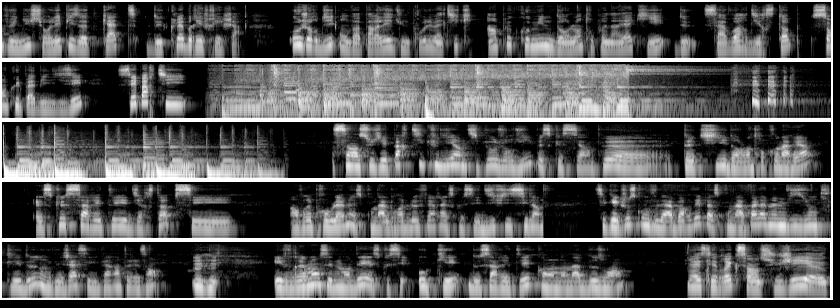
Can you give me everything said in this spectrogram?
bienvenue sur l'épisode 4 de Club Refresha. Aujourd'hui, on va parler d'une problématique un peu commune dans l'entrepreneuriat qui est de savoir dire stop sans culpabiliser. C'est parti C'est un sujet particulier un petit peu aujourd'hui parce que c'est un peu euh, touchy dans l'entrepreneuriat. Est-ce que s'arrêter et dire stop, c'est un vrai problème? Est-ce qu'on a le droit de le faire? Est-ce que c'est difficile? C'est quelque chose qu'on voulait aborder parce qu'on n'a pas la même vision toutes les deux, donc déjà c'est hyper intéressant. Mmh Et vraiment, on s'est demandé est-ce que c'est OK de s'arrêter quand on en a besoin? Ouais, c'est vrai que c'est un sujet euh,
